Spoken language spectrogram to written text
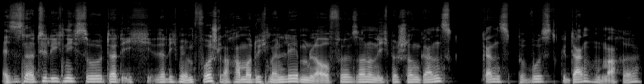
Es ist natürlich nicht so, dass ich, dass ich mit dem Vorschlaghammer durch mein Leben laufe, sondern ich mir schon ganz, ganz bewusst Gedanken mache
